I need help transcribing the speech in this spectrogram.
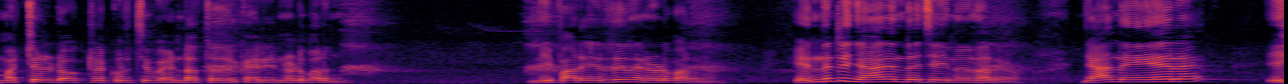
മറ്റൊരു ഡോക്ടറെക്കുറിച്ച് വേണ്ടാത്ത ഒരു കാര്യം എന്നോട് പറഞ്ഞു. നീ പറയരുത് എന്ന് എന്നോട് പറഞ്ഞു. എന്നിട്ട് ഞാൻ എന്താ ചെയ്യുന്നതെന്ന് അറിയോ ഞാൻ നേരെ ഈ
